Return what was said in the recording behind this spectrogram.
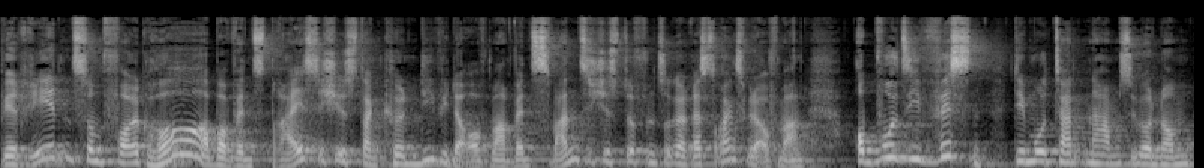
Wir reden zum Volk, oh, aber wenn es 30 ist, dann können die wieder aufmachen. Wenn es 20 ist, dürfen sogar Restaurants wieder aufmachen. Obwohl sie wissen, die Mutanten haben es übernommen.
